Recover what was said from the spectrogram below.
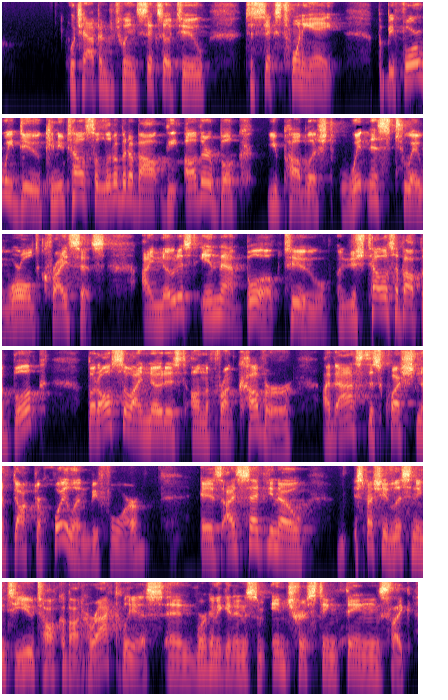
which happened between 602 to 628. But before we do, can you tell us a little bit about the other book you published, Witness to a World Crisis? I noticed in that book, too, just tell us about the book, but also I noticed on the front cover, I've asked this question of Dr. Hoyland before, is I said, you know, especially listening to you talk about Heraclius, and we're going to get into some interesting things like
